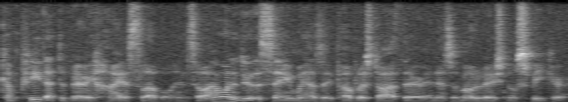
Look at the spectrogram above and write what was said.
compete at the very highest level. And so I want to do the same as a published author and as a motivational speaker.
